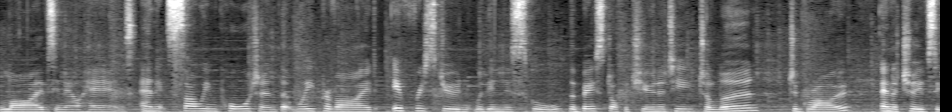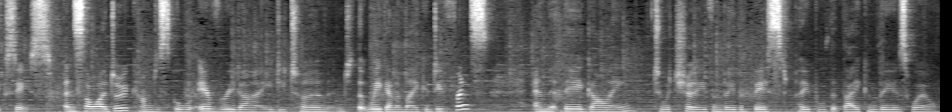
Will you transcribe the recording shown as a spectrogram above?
lives in our hands and it's so important that we provide every student within this school the best opportunity to learn, to grow and achieve success. And so I do come to school every day determined that we're going to make a difference and that they're going to achieve and be the best people that they can be as well.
